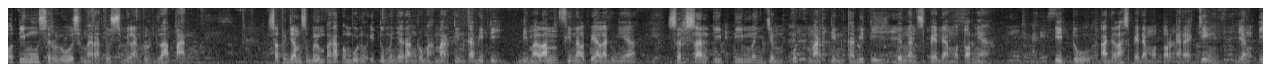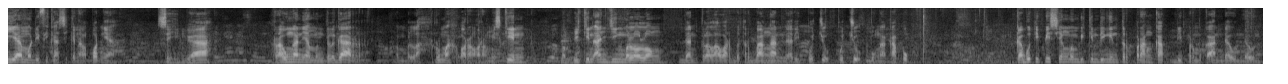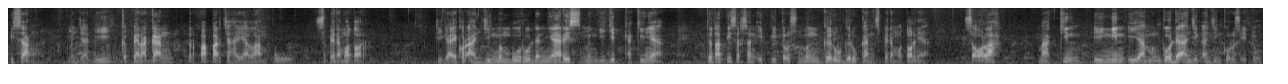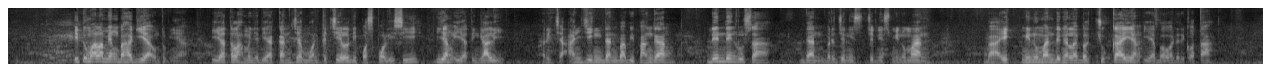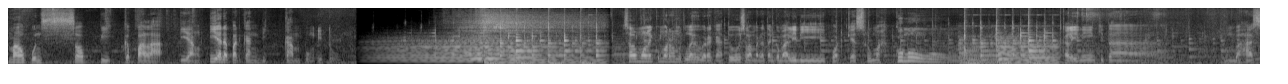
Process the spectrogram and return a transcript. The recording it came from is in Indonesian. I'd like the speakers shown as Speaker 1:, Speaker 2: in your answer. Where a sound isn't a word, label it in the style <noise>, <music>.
Speaker 1: Otimu 1998. Satu jam sebelum para pembunuh itu menyerang rumah Martin Kabiti di malam final Piala Dunia, Sersan IP menjemput Martin Kabiti dengan sepeda motornya. Itu adalah sepeda motor RE King yang ia modifikasi knalpotnya, sehingga raungannya menggelegar, membelah rumah orang-orang miskin, membikin anjing melolong, dan kelelawar beterbangan dari pucuk-pucuk bunga kapuk. Kabut tipis yang membuat dingin terperangkap di permukaan daun-daun pisang menjadi keperakan terpapar cahaya lampu sepeda motor. Tiga ekor anjing memburu dan nyaris menggigit kakinya. Tetapi Sersan Ipi terus menggeru-gerukan sepeda motornya. Seolah makin ingin ia menggoda anjing-anjing kurus itu. Itu malam yang bahagia untuknya ia telah menyediakan jamuan kecil di pos polisi yang ia tinggali. Rica anjing dan babi panggang, dendeng rusa, dan berjenis-jenis minuman. Baik minuman dengan label cukai yang ia bawa dari kota, maupun sopi kepala yang ia dapatkan di kampung itu. Assalamualaikum warahmatullahi wabarakatuh. Selamat datang kembali di podcast Rumah Kumu Kali ini kita membahas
